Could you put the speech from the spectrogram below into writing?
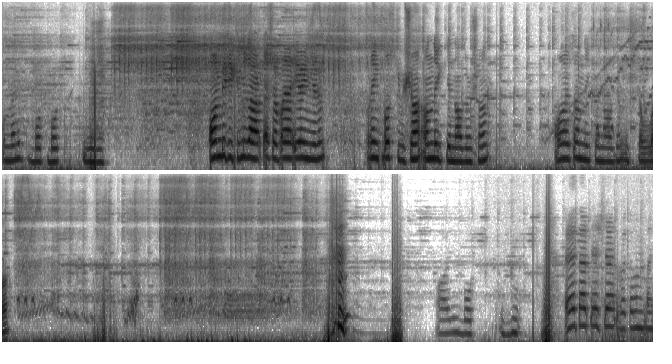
Bunların hepsi bot bot. İyi. 11 yükümüz var arkadaşlar. Bayağı iyi oynuyorum. Frank boss gibi şu an. Onu da yüklerini aldım şu an. O yüzden de yüklerini alacağım inşallah. Hain bot. evet arkadaşlar bakalım ben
